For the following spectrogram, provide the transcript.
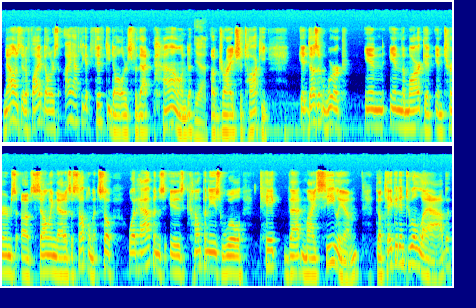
now instead of $5, I have to get $50 for that pound yeah. of dried shiitake. it doesn't work in in the market in terms of selling that as a supplement. So what happens is companies will take that mycelium, they'll take it into a lab,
